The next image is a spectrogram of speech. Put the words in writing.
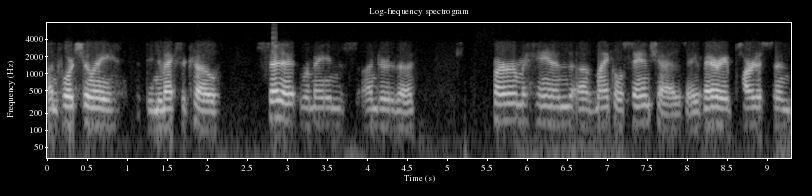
Unfortunately, the New Mexico Senate remains under the firm hand of Michael Sanchez, a very partisan,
